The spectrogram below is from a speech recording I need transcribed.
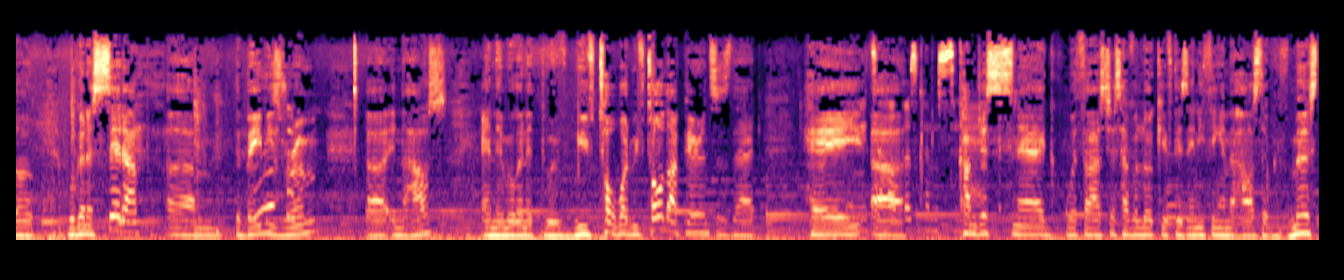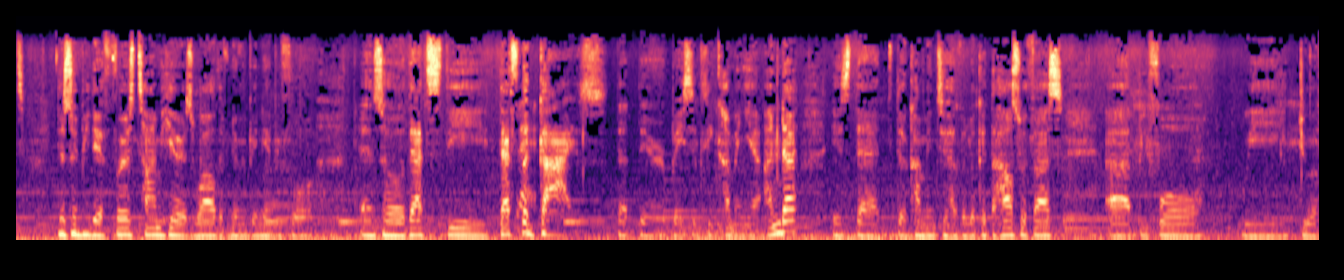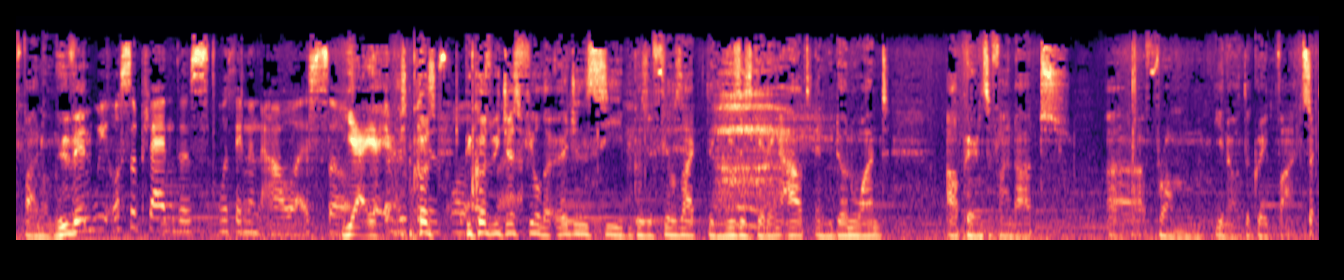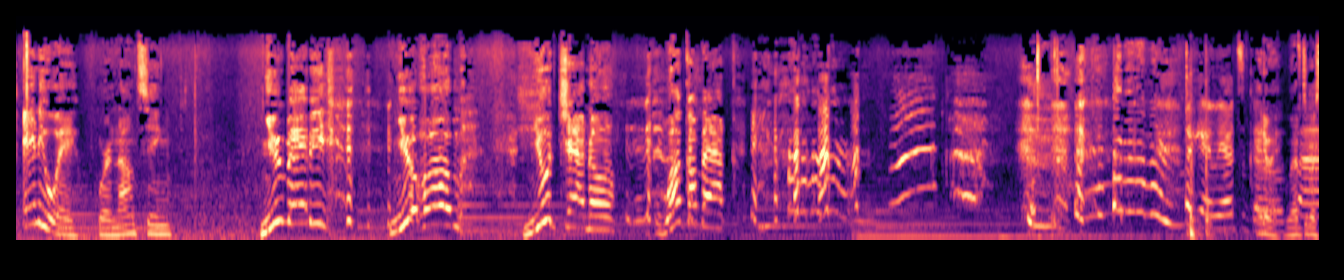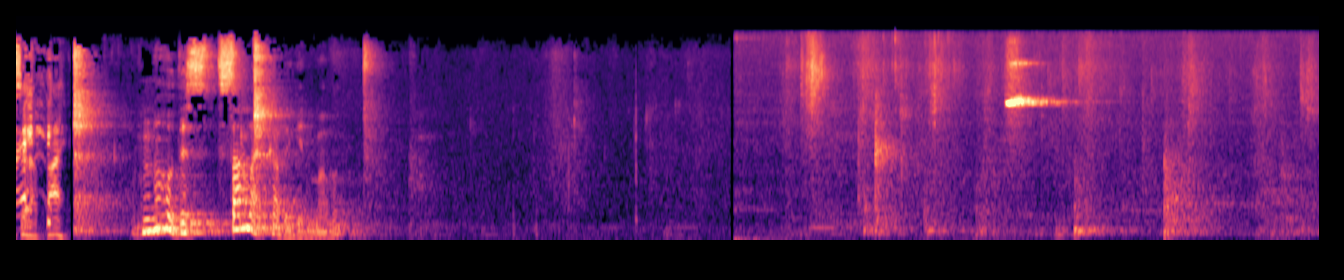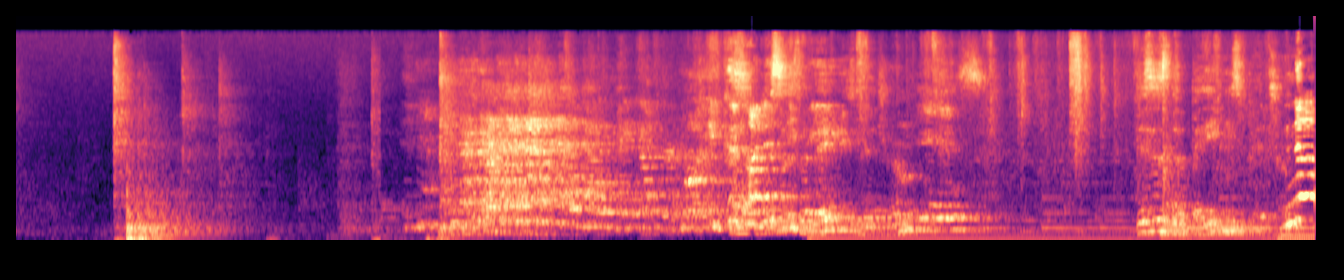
So we're gonna set up um, the baby's room uh, in the house, and then we're gonna we've, we've told what we've told our parents is that hey, need to help uh, come come just snag with us, just have a look if there's anything in the house that we've missed. This would be their first time here as well. They've never been here before, and so that's the that's the guys that they're basically coming here under. Is that they're coming to have a look at the house with us uh, before we do a final move in. We also planned this within an hour, so Yeah, yeah, yeah. Because because we just feel the urgency because it feels like the news is getting out, and we don't want our parents to find out uh, from you know the grapevine. So anyway, we're announcing new baby, new home, new channel. Welcome back. okay, we have to go. Anyway, we have to go Bye. set up. Bye. No, there's sunlight coming in, mama. Baby's bedroom.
